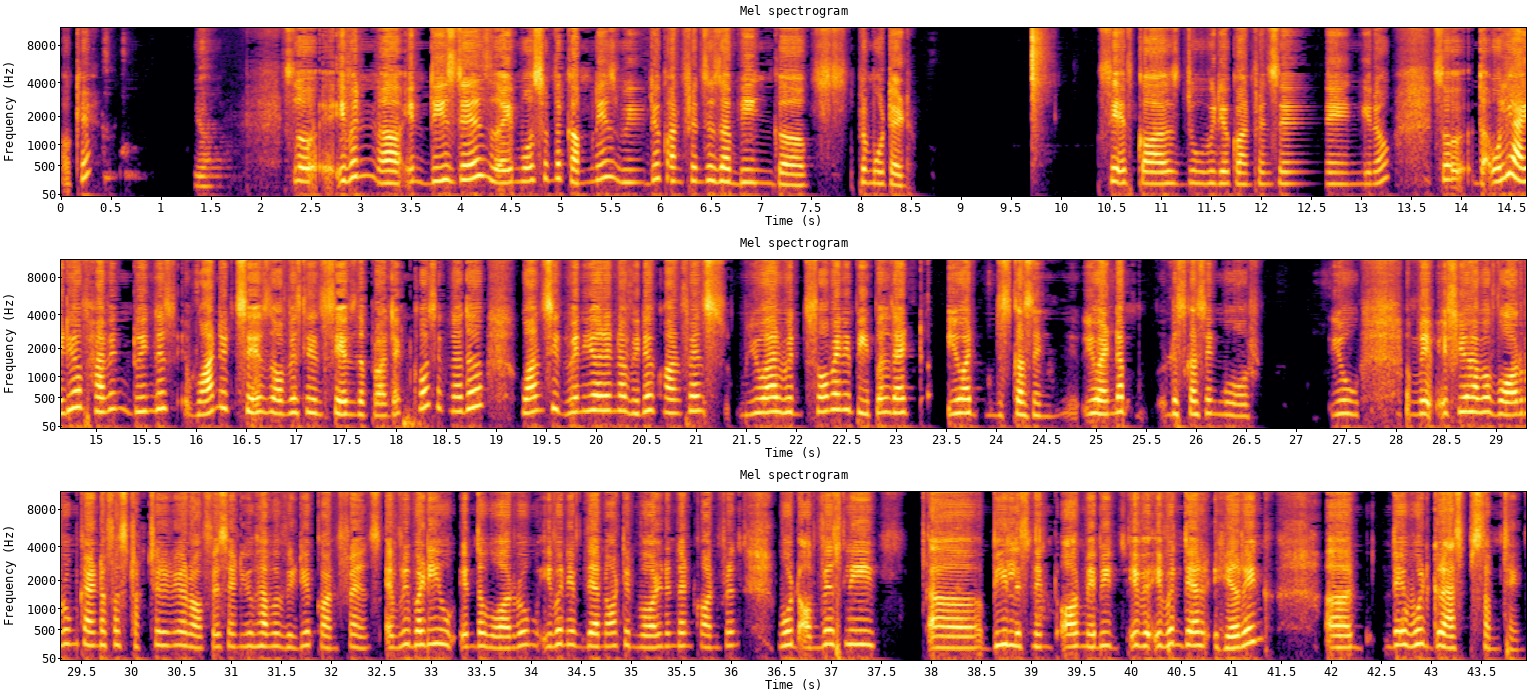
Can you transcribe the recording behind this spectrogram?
Okay. Yeah. So even uh, in these days, uh, in most of the companies, video conferences are being uh, promoted. Save costs, do video conferencing you know. So the only idea of having doing this one it saves obviously it saves the project cost. Another once when you are in a video conference you are with so many people that you are discussing you end up discussing more you if you have a war room kind of a structure in your office and you have a video conference everybody in the war room even if they are not involved in that conference would obviously uh, be listening or maybe even they are hearing uh, they would grasp something.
